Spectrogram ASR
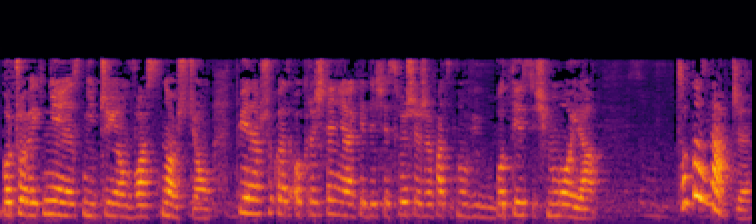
bo człowiek nie jest niczyją własnością. Lubię na przykład określenia, kiedy się słyszy, że facet mówi, bo ty jesteś moja. Co to znaczy?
